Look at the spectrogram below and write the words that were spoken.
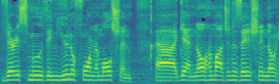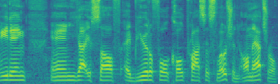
very smooth in uniform emulsion. Uh, again, no homogenization, no heating, and you got yourself a beautiful cold process lotion, all natural.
